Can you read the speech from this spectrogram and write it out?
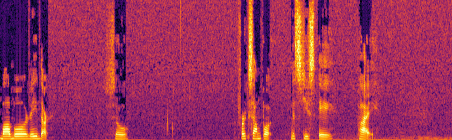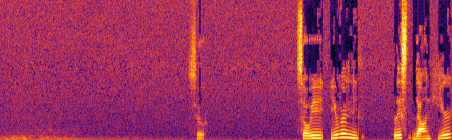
bubble, radar. So for example, let's use a pie. So, so we, you will list down here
